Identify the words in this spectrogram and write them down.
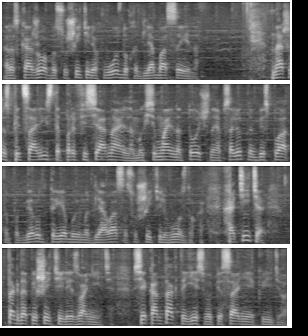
расскажу об осушителях воздуха для бассейнов. Наши специалисты профессионально, максимально точно и абсолютно бесплатно подберут требуемый для вас осушитель воздуха. Хотите? Тогда пишите или звоните. Все контакты есть в описании к видео.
